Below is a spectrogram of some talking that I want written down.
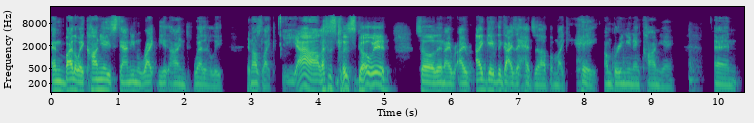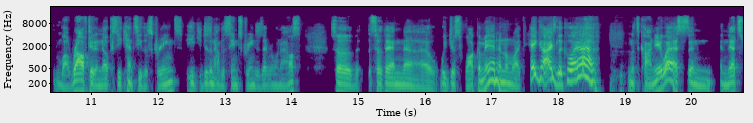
and by the way, Kanye is standing right behind Weatherly. And I was like, yeah, let's let's go in. So then I, I I gave the guys a heads up. I'm like, hey, I'm bringing in Kanye. And well, Ralph didn't know because he can't see the screens. He, he doesn't have the same screens as everyone else. So so then uh, we just walk him in, and I'm like, hey guys, look who I have. And it's Kanye West, and and that's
